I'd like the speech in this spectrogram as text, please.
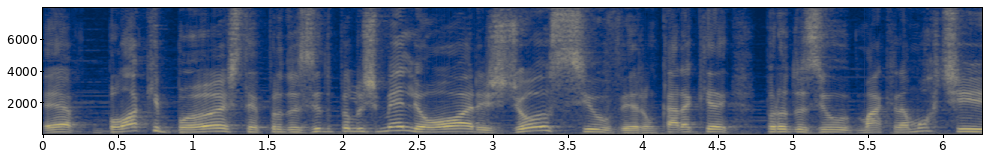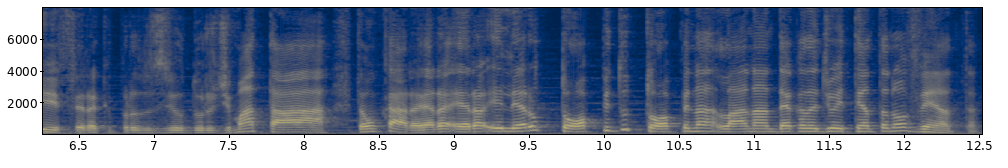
É, blockbuster, produzido pelos melhores. Joe Silver, um cara que produziu Máquina Mortífera, que produziu Duro de Matar. Então, cara, era, era, ele era o top do top na, lá na década de 80, 90.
